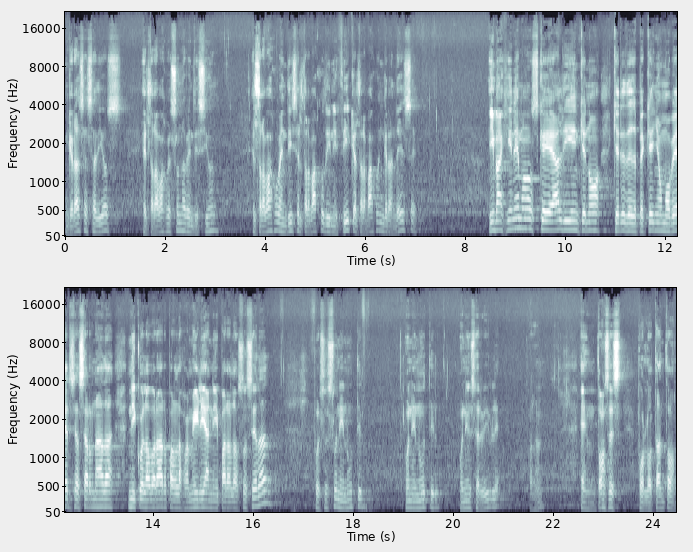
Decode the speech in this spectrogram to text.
gracias a Dios, el trabajo es una bendición. El trabajo bendice, el trabajo dignifica, el trabajo engrandece. Imaginemos que alguien que no quiere desde pequeño moverse, hacer nada, ni colaborar para la familia, ni para la sociedad, pues es un inútil, un inútil, un inservible. Entonces, por lo tanto,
